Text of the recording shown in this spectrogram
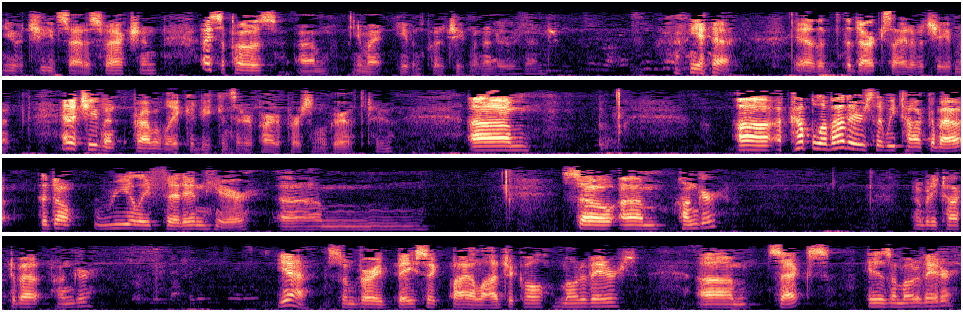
You achieve satisfaction. I suppose um, you might even put achievement under revenge. yeah, yeah, the the dark side of achievement, and achievement probably could be considered part of personal growth too. Um, Uh, a couple of others that we talk about that don't really fit in here. Um, so, um, hunger. Nobody talked about hunger? Yeah, some very basic biological motivators. Um, sex is a motivator.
